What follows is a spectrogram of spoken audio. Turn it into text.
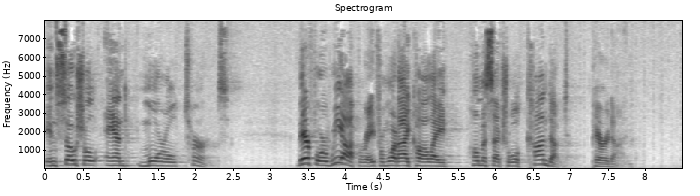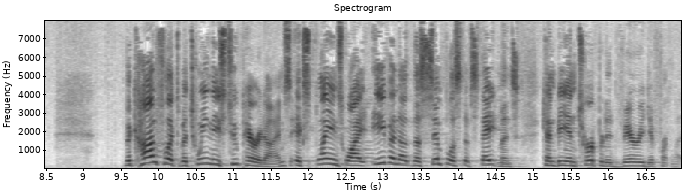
in social and moral terms. Therefore, we operate from what I call a homosexual conduct paradigm. The conflict between these two paradigms explains why even the simplest of statements can be interpreted very differently.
